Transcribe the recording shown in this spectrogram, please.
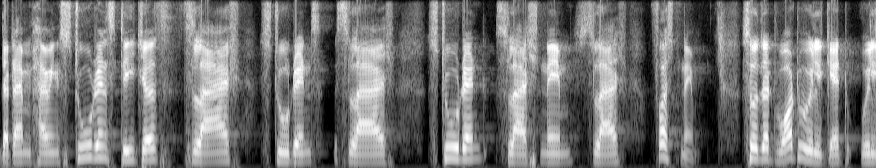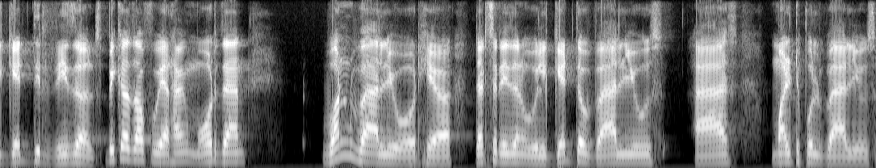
that I'm having students, teachers, slash students, slash student, slash name, slash first name. So that what we will get, we'll get the results because of we are having more than one value over here. That's the reason we'll get the values as multiple values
